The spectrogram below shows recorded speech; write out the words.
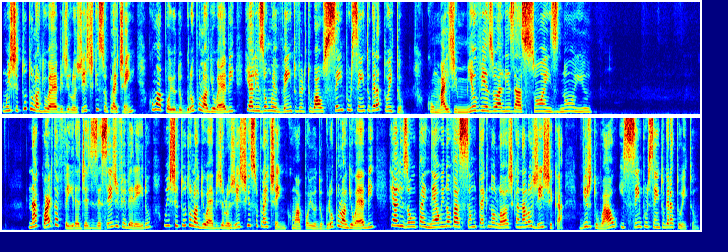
o Instituto LogWeb de Logística e Supply Chain, com o apoio do Grupo LogWeb, realizou um evento virtual 100% gratuito, com mais de mil visualizações no YouTube. Na quarta-feira, dia 16 de fevereiro, o Instituto LogWeb de Logística e Supply Chain, com apoio do Grupo LogWeb, realizou o painel Inovação Tecnológica na Logística, virtual e 100% gratuito.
